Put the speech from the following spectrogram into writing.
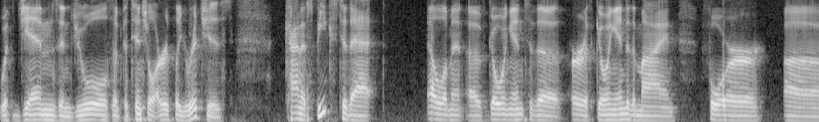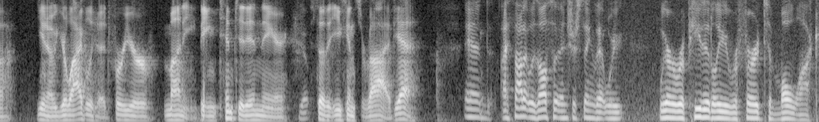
with gems and jewels and potential earthly riches, kind of speaks to that element of going into the earth, going into the mine for uh, you know your livelihood, for your money, being tempted in there Yep. so that you can survive. Yeah. And I thought it was also interesting that we we were repeatedly referred to Moloch,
